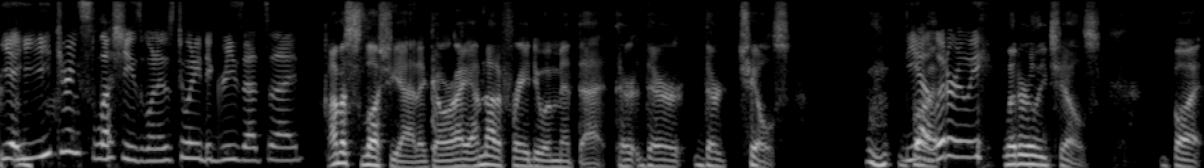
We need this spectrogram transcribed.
Yeah, he, he drinks slushies when it's 20 degrees outside. I'm a slushy addict all right i'm not afraid to admit that they're they're they're chills Yeah, literally. literally chills but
